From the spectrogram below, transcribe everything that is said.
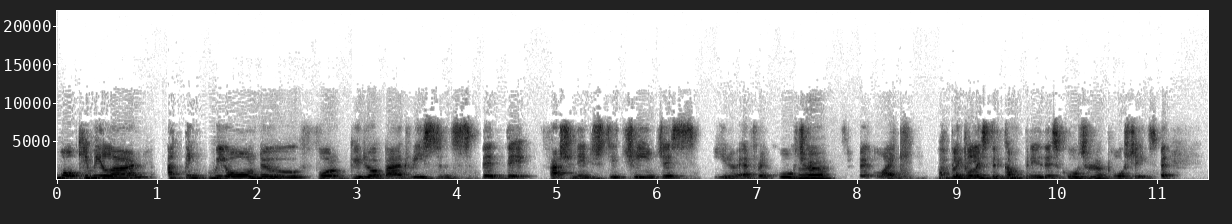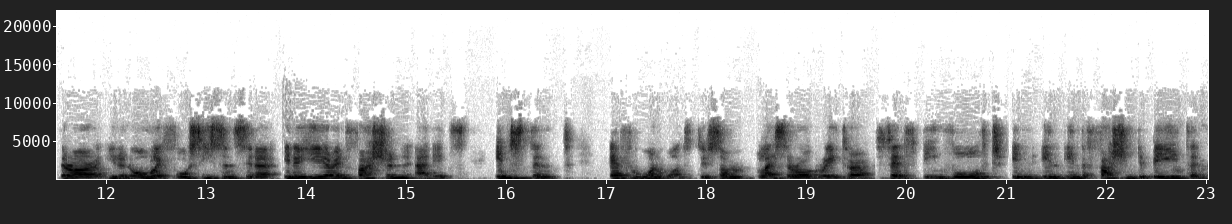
What can we learn? I think we all know, for good or bad reasons, that the fashion industry changes, you know, every quarter. Mm. It's a bit like public listed company, there's quarter reportings, but there are, you know, normally four seasons in a in a year in fashion, and it's instant. Everyone wants to some lesser or greater sense be involved in, in, in the fashion debate and,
